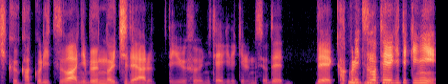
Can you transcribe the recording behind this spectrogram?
引く確率は2分の1であるっていうふうに定義できるんですよ。で、で、確率の定義的に、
